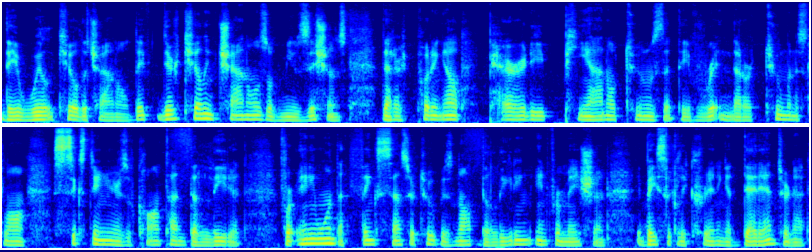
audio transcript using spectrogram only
they will kill the channel. They they're killing channels of musicians that are putting out parody piano tunes that they've written that are two minutes long 16 years of content deleted. For anyone that thinks CensorTube is not deleting information basically creating a dead internet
